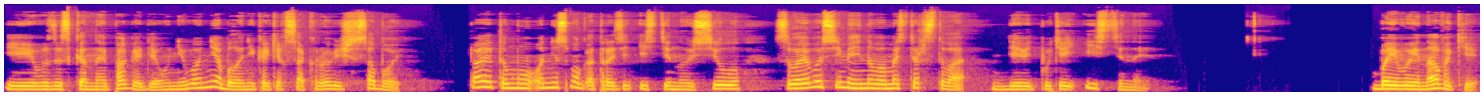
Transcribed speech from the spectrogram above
и в изысканной пагоде у него не было никаких сокровищ с собой. Поэтому он не смог отразить истинную силу своего семейного мастерства «Девять путей истины». Боевые навыки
